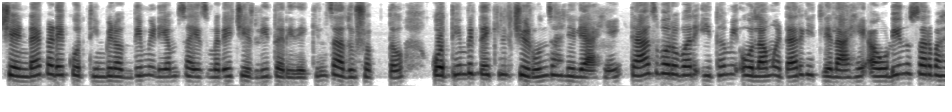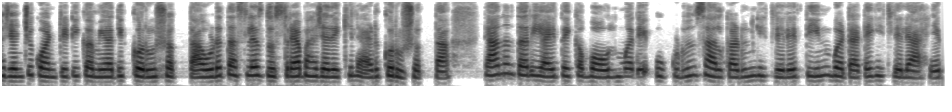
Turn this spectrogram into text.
शेंड्याकडे कोथिंबीर अगदी मीडियम साईजमध्ये चिरली तरी देखील चालू शकतं. कोथिंबीर देखील चिरून झालेली आहे. त्याचबरोबर इथं मी ओला मटार घेतलेला आहे. आवडीनुसार भाज्यांची क्वांटिटी कमी अधिक करू शकता. आवडत असल्यास दुसऱ्या भाज्या देखील ऍड करू शकता. त्यानंतर या इथे एका मध्ये उकडून साल काढून घेतलेले तीन बटाटे घेतलेले आहेत.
